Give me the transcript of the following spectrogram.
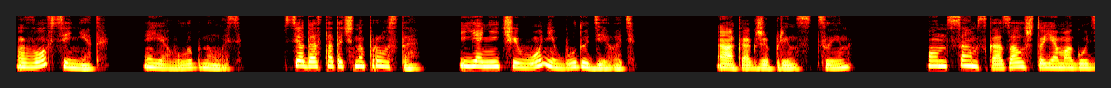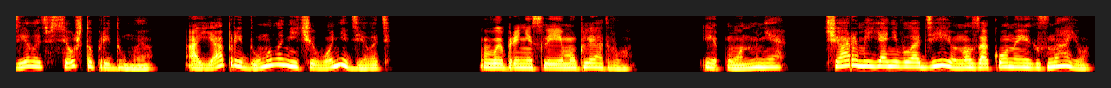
Вовсе нет. Я улыбнулась. Все достаточно просто. Я ничего не буду делать. А как же принц Цин? Он сам сказал, что я могу делать все, что придумаю. А я придумала ничего не делать. Вы принесли ему клятву. И он мне. Чарами я не владею, но законы их знаю.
